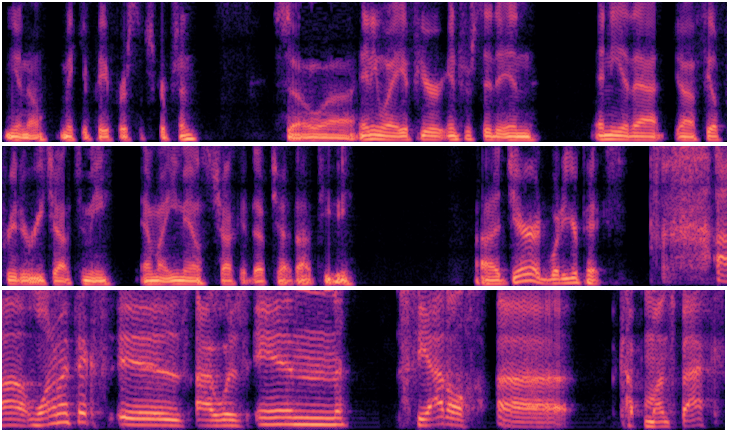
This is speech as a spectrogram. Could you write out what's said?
you know, make you pay for a subscription. So uh, anyway, if you're interested in any of that, uh, feel free to reach out to me. And my email is chuck at devchat.tv. Uh, Jared, what are your picks? Uh, one of my picks is I was in Seattle uh, a couple months back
